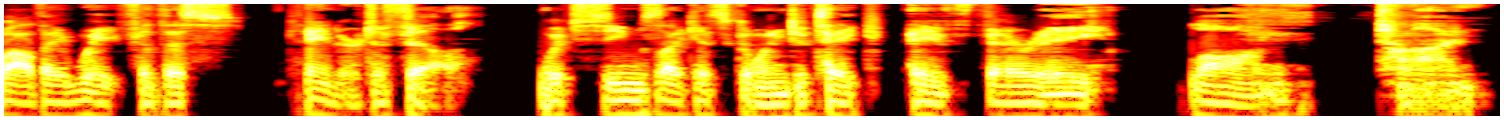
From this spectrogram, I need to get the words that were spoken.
while they wait for this container to fill, which seems like it's going to take a very long time.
